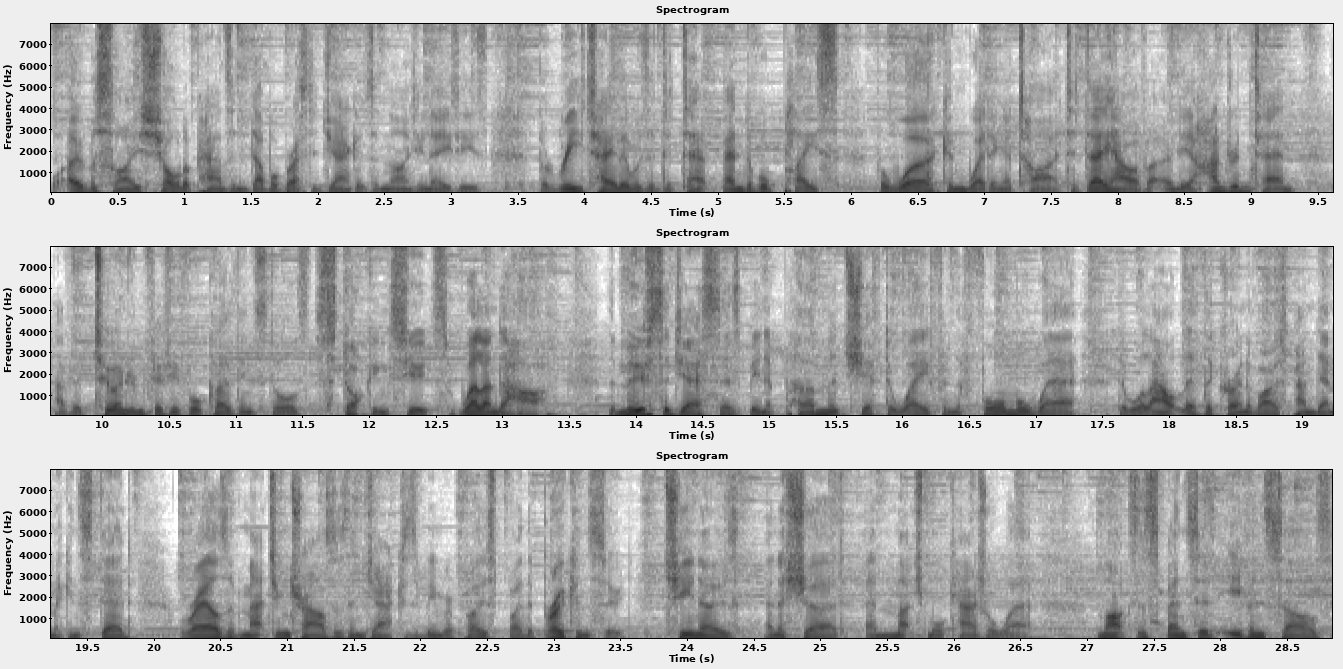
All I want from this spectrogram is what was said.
or oversized shoulder pads and double breasted jackets of the 1980s, the retailer was a dependable place for work and wedding attire. Today, however, only 110 out of the 254 clothing stores stocking suits, well under half. The move suggests there's been a permanent shift away from the formal wear that will outlive the coronavirus pandemic. Instead, rails of matching trousers and jackets have been replaced by the broken suit, chinos, and a shirt, and much more casual wear. Marks & Spencer's even sells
